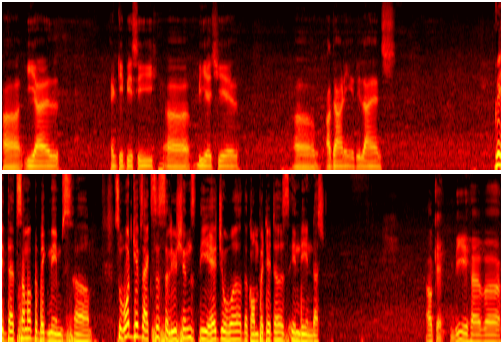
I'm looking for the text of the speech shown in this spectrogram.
uh, EIL, NTPC, uh, BHEL, uh, Adani, Reliance. Great. That's some of the big names. Um, so, what gives Axis Solutions the edge over the competitors in the industry? Okay, we have a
